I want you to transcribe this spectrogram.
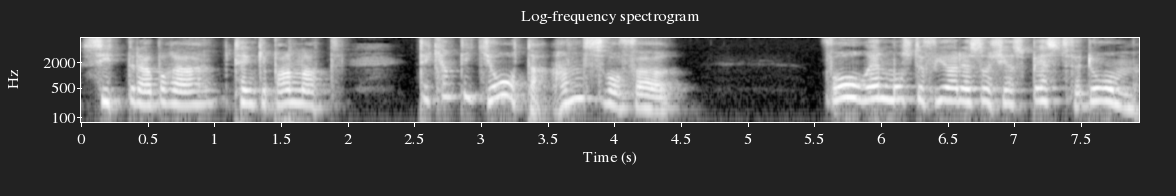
sitter där bara tänker på annat. Det kan inte jag ta ansvar för. Var och en måste få göra det som känns bäst för dem.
